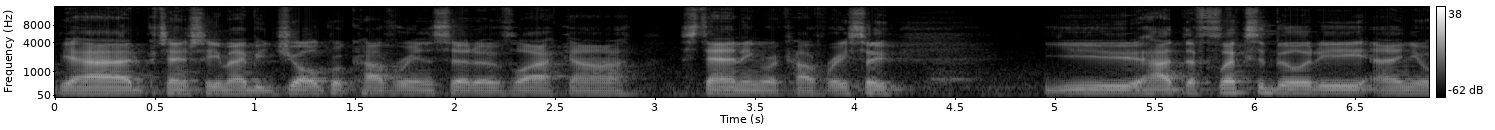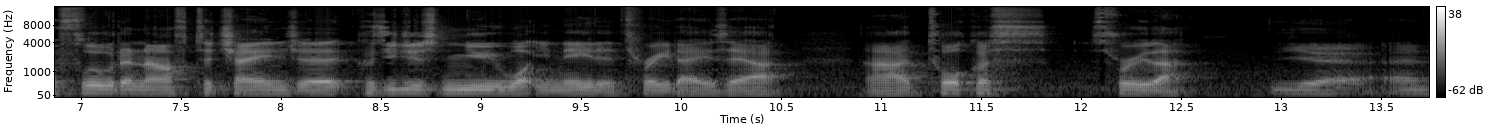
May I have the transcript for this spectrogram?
you had potentially maybe jog recovery instead of like uh, standing recovery. So you had the flexibility and you're fluid enough to change it because you just knew what you needed three days out. Uh, talk us through that. Yeah, and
